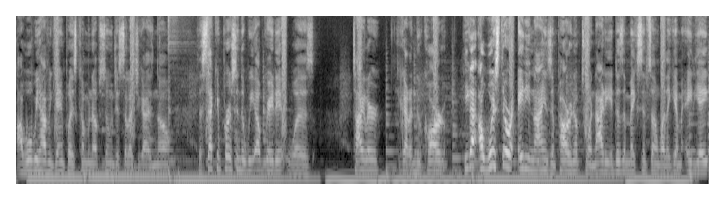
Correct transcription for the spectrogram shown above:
I will be having gameplays coming up soon just to let you guys know. The second person that we upgraded was Tyler. He got a new card. He got. I wish there were 89s and powering up to a 90. It doesn't make sense on why they give him 88,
